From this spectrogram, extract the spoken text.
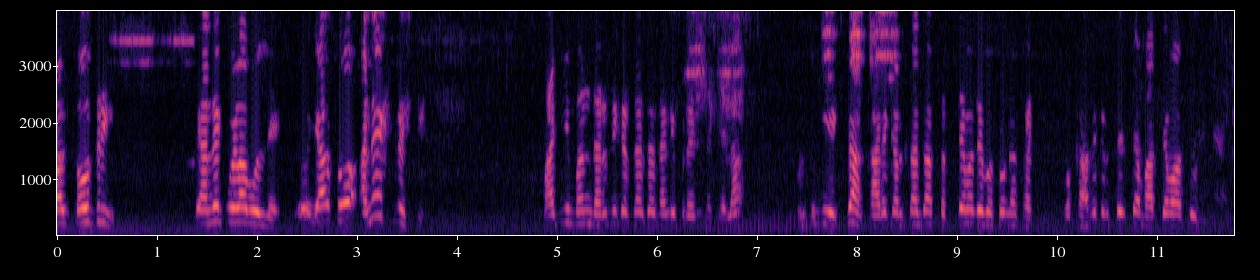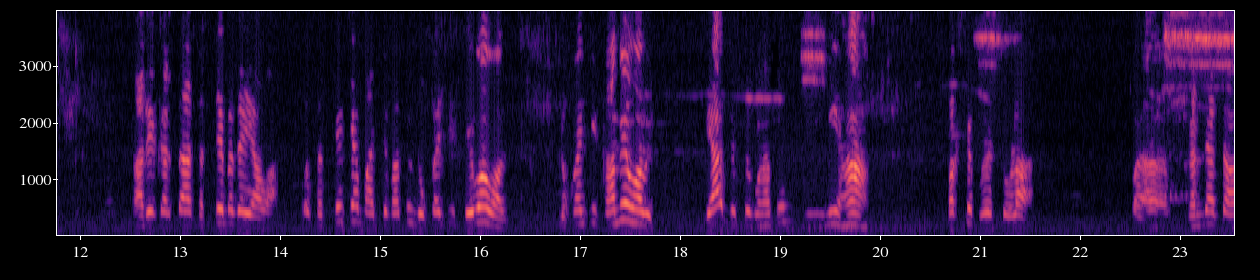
कुणाल चौधरी ते अनेक वेळा बोलले. यासह अनेक सृष्टी. माझी मन धरणी करण्याचा त्यांनी प्रयत्न केला. परंतु मी एकदा कार्यकर्त्यांना सत्तेमध्ये बसवण्यासाठी व कार्यकर्त्यांच्या माध्यमातून कार्यकर्ता सत्तेमध्ये यावा व सत्तेच्या माध्यमातून लोकांची सेवा व्हावी लोकांची कामे व्हावीत या दृष्टिकोनातून मी हा पक्ष सोडा करण्याचा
